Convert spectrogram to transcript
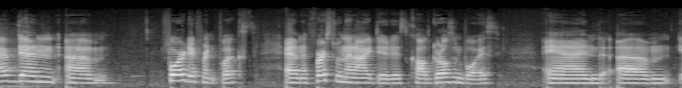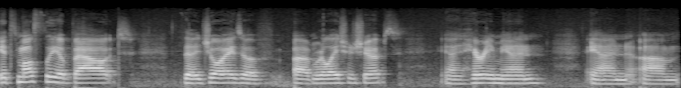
I've done um, four different books, and the first one that I did is called Girls and Boys, and um, it's mostly about the joys of um, relationships and hairy men and um,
